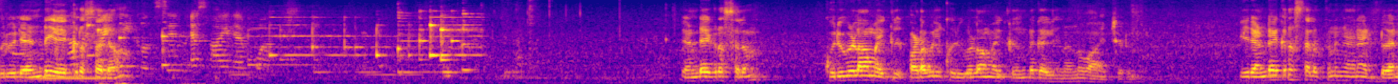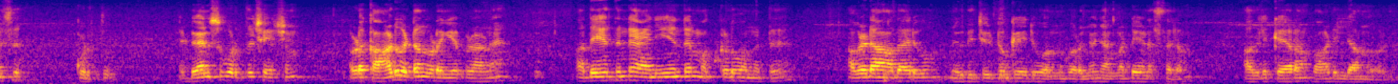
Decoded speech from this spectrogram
ഒരു രണ്ട് ഏക്കർ സ്ഥലം രണ്ട് ഏക്കർ സ്ഥലം കുരുവിള മൈക്കിൾ പടവിൽ കുരുവിള മൈക്കിളിന്റെ കയ്യിൽ നിന്ന് വാങ്ങിച്ചിരുന്നു. ഈ രണ്ട് ഏക്കർ സ്ഥലത്തിന് ഞാൻ അഡ്വാൻസ് കൊടുത്തു. അഡ്വാൻസ് കൊടുത്ത ശേഷം അവിടെ കാട് വെട്ടാൻ തുടങ്ങിയപ്പോഴാണ് അദ്ദേഹത്തിന്റെ അനിയന്റെ മക്കൾ വന്നിട്ട് അവരുടെ ആധാരവും നികുതി ചീട്ടൊക്കെ ആയിട്ട് വന്ന് പറഞ്ഞു ഞങ്ങളുടെയാണ് സ്ഥലം. അതിൽ കയറാൻ പാടില്ല എന്ന് പറഞ്ഞു.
